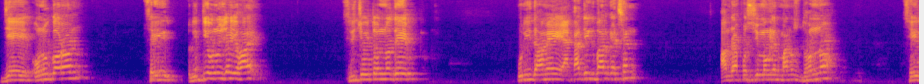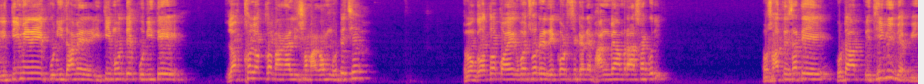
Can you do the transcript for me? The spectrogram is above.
যে অনুকরণ, সেই রীতি অনুযায়ী হয়। শ্রী চৈতন্যদেব পুরীধামে একাধিকবার গেছেন। আমরা পশ্চিমবঙ্গের মানুষ ধন্য। সেই রীতি মেনে পুরী ধামের ইতিমধ্যে পুরীতে লক্ষ লক্ষ বাঙালি সমাগম ঘটেছে। এবং গত কয়েক বছরের রেকর্ড সেখানে ভাঙবে আমরা আশা করি। ও সাথে সাথে গোটা পৃথিবীব্যাপী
